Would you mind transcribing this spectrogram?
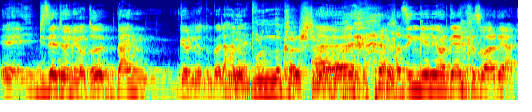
e, bize dönüyordu. Ben görünüyordum böyle hani Böyle burnunu karıştırıyor. Ee, hazin geliyor diyen kız vardı ya.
